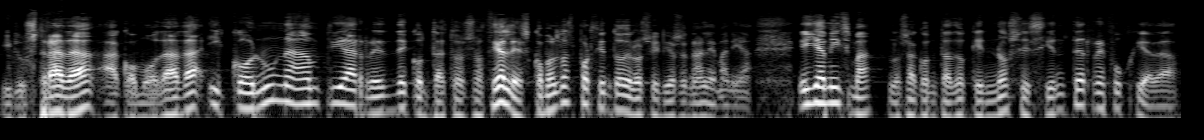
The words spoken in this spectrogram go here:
ilustrada, acomodada y con una amplia red de contactos sociales, como el 2% de los sirios en Alemania. Ella misma nos ha contado que no se siente refugiada.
